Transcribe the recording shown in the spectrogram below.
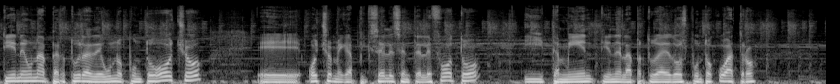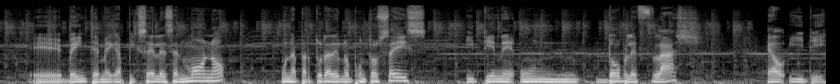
Tiene una apertura de 1.8, 8 eh, megapíxeles en telefoto y también tiene la apertura de 2.4, 20 megapíxeles en mono, una apertura de 1.6 y tiene un doble flash LED.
